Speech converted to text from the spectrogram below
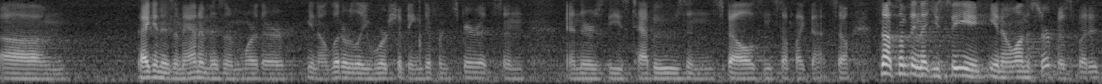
um, paganism, animism, where they're, you know, literally worshiping different spirits and and there's these taboos and spells and stuff like that. So it's not something that you see, you know, on the surface, but it,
